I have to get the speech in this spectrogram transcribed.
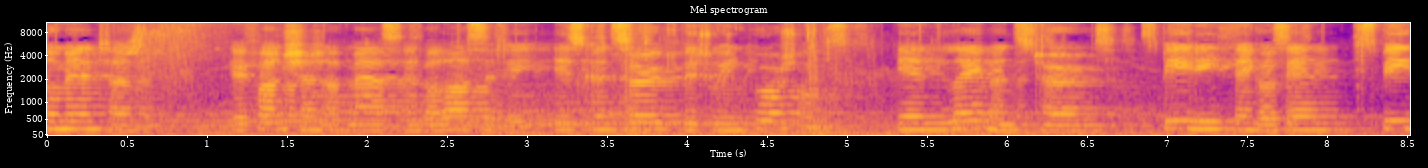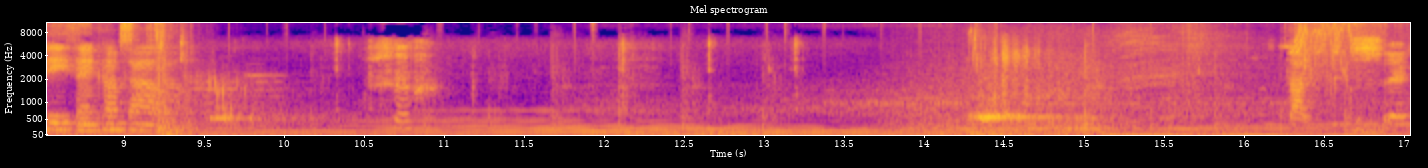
Momentum, a function of mass and velocity, is conserved between portals. In layman's terms, speedy thing goes in, speedy thing comes out. That's sick.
